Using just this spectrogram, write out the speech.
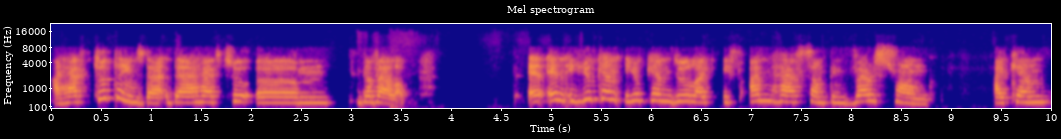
i have two things that, that i have to um, develop. And, and you can you can do like if i have something very strong I can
